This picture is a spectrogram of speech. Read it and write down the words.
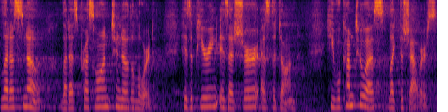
Let us know, let us press on to know the Lord. His appearing is as sure as the dawn. He will come to us like the showers,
